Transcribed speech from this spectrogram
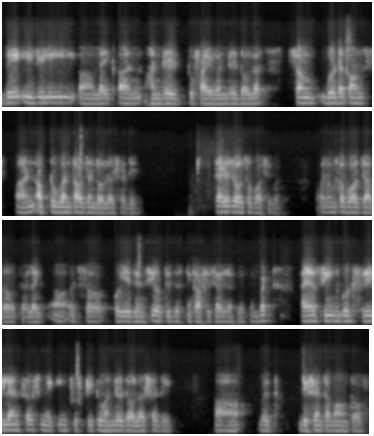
they easily uh, like earn 100 to 500 dollars some good accounts earn up to 1000 dollars a day that is also possible और उनका बहुत ज़्यादा होता है लाइक इट्स कोई एजेंसी होती है जिसने काफ़ी सारे रखे होते हैं but I have seen good freelancers making 50 to 100 dollars a day with decent amount of uh,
